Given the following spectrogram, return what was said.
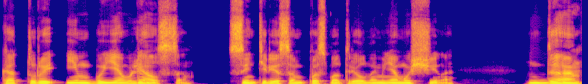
который им бы являлся?» С интересом посмотрел на меня мужчина. «Да,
